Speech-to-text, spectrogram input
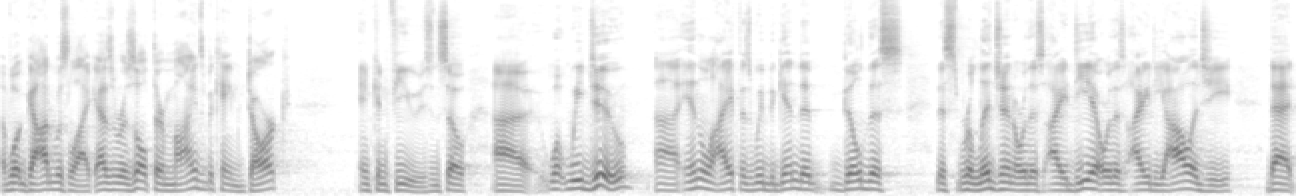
of what God was like. As a result, their minds became dark and confused. And so, uh, what we do uh, in life is we begin to build this, this religion or this idea or this ideology that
